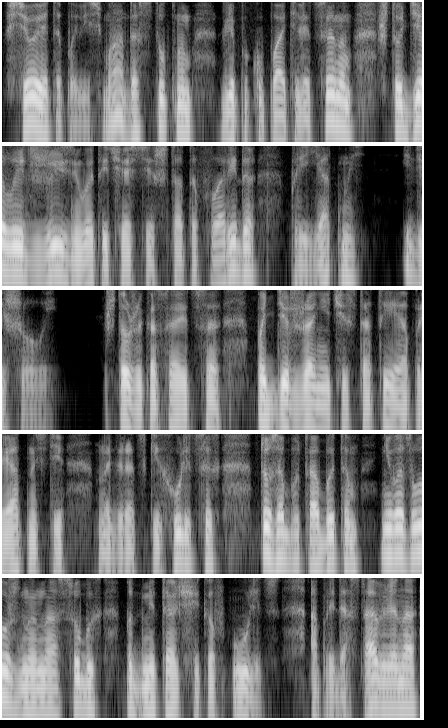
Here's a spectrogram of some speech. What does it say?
Все это по весьма доступным для покупателя ценам, что делает жизнь в этой части штата Флорида приятной и дешевой. Что же касается поддержания чистоты и опрятности на городских улицах, то забота об этом не возложена на особых подметальщиков улиц, а предоставлена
